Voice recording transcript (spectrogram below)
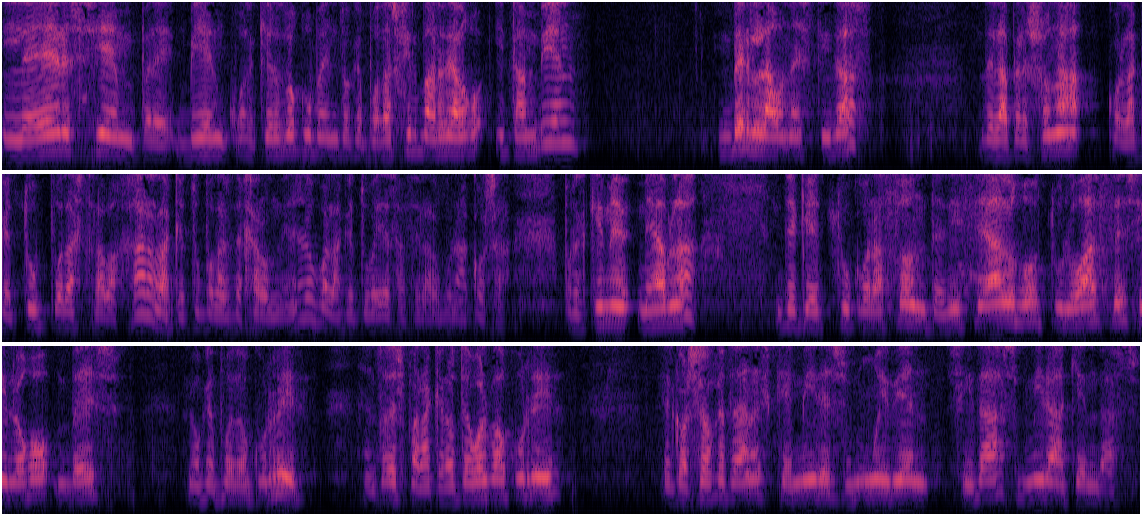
leer siempre bien cualquier documento que puedas firmar de algo y también ver la honestidad de la persona con la que tú puedas trabajar, a la que tú puedas dejar un dinero, con la que tú vayas a hacer alguna cosa. Porque aquí me, me habla de que tu corazón te dice algo, tú lo haces y luego ves lo que puede ocurrir. Entonces, para que no te vuelva a ocurrir, el consejo que te dan es que mires muy bien. Si das, mira a quién das.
